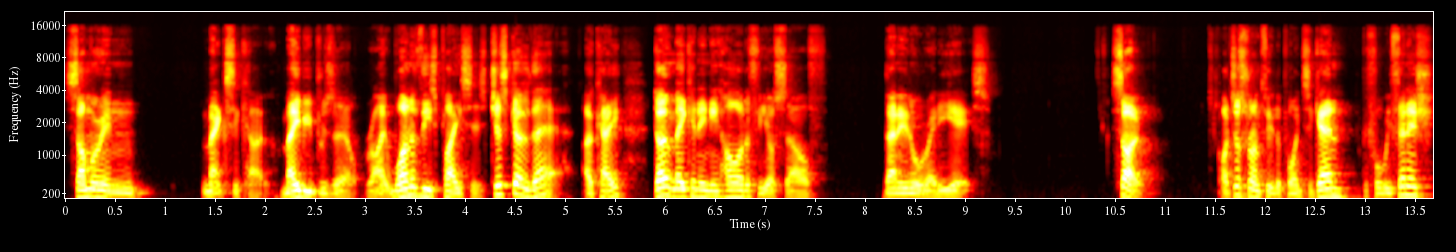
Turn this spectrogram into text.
Somewhere in Mexico, maybe Brazil, right? One of these places. Just go there, okay? Don't make it any harder for yourself than it already is. So, I'll just run through the points again before we finish.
